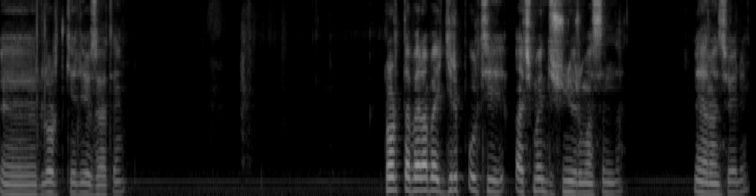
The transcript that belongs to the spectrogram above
Ee, Lord geliyor zaten. Lord'la beraber girip ulti açmayı düşünüyorum aslında. Ne yalan söyleyeyim.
